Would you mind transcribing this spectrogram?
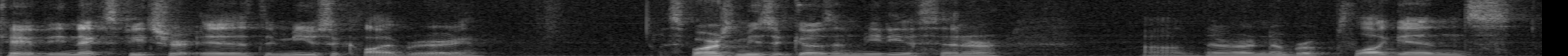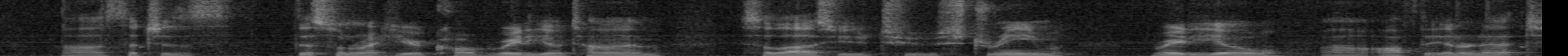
Okay, the next feature is the music library. As far as music goes in Media Center, uh, there are a number of plugins, uh, such as this one right here called Radio Time. This allows you to stream radio uh, off the internet.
